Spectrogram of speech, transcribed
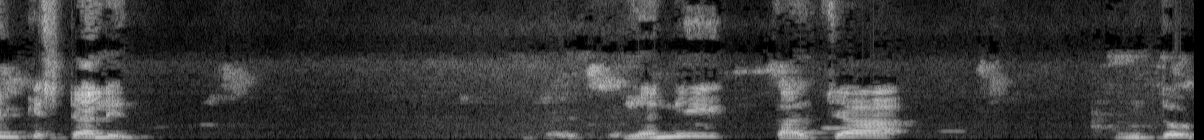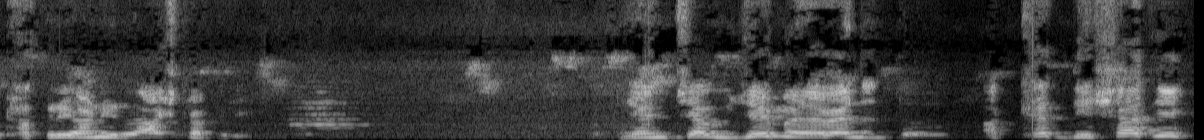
एम के स्टॅलिन यांनी कालच्या उद्धव ठाकरे आणि राज ठाकरे यांच्या विजय मेळाव्यानंतर अख्ख्या देशात एक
